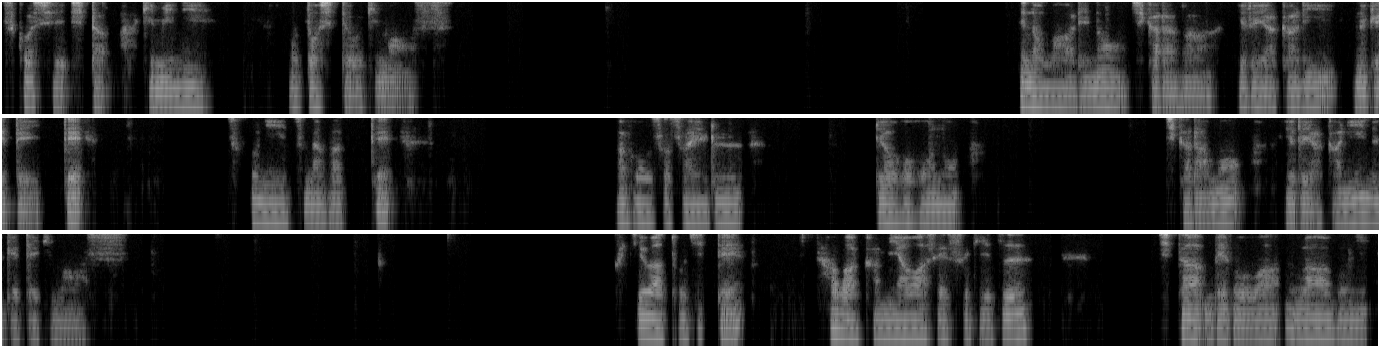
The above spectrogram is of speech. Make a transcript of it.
少し下気味に落としておきます。目の周りの力が緩やかに抜けていって、そこにつながって、顎を支える両頬の力も緩やかに抜けていきます。口は閉じて、歯は噛み合わせすぎず、下ベロは上顎に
